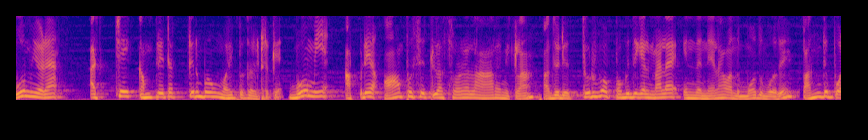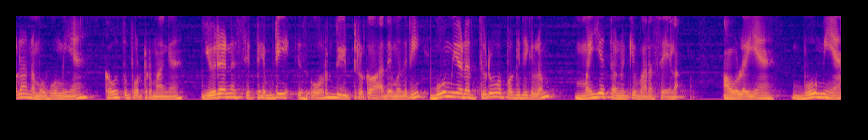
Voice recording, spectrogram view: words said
பூமியோட அச்சே கம்ப்ளீட்டாக திரும்பவும் வாய்ப்புகள் இருக்கு. பூமி அப்படியே ஆப்போசிட்டில் சுழல ஆரம்பிக்கலாம். அதோடைய துருவ பகுதிகள் மேலே இந்த நிலா வந்து மோதும் போது பந்து போல நம்ம பூமியை கவுத்து போட்டுருமாங்க. யுரேனஸ் இப்போ எப்படி உருண்டுகிட்டு இருக்கோ அதே மாதிரி பூமியோட துருவ பகுதிகளும் மையத்தை நோக்கி வர செய்யலாம். அவ்வளோ ஏன் பூமியை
